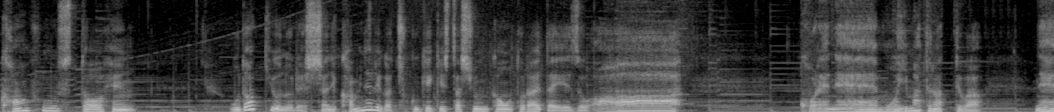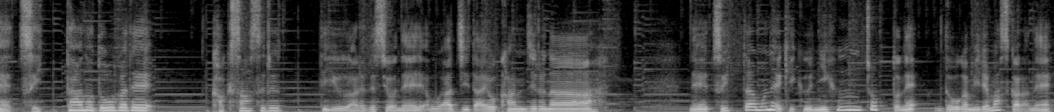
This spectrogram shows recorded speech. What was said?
カンフースター編。小田急の列車に雷が直撃した瞬間を捉えた映像。ああ、これね、もう今となっては、ね、ツイッターの動画で拡散するっていうあれですよね。うわ、時代を感じるなね、ツイッターもね、結局2分ちょっとね、動画見れますからね、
